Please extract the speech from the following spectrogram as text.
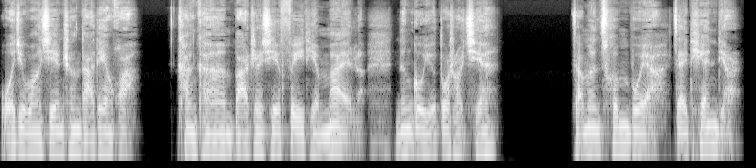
我就往县城打电话，看看把这些废铁卖了能够有多少钱。咱们村部呀，再添点。”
